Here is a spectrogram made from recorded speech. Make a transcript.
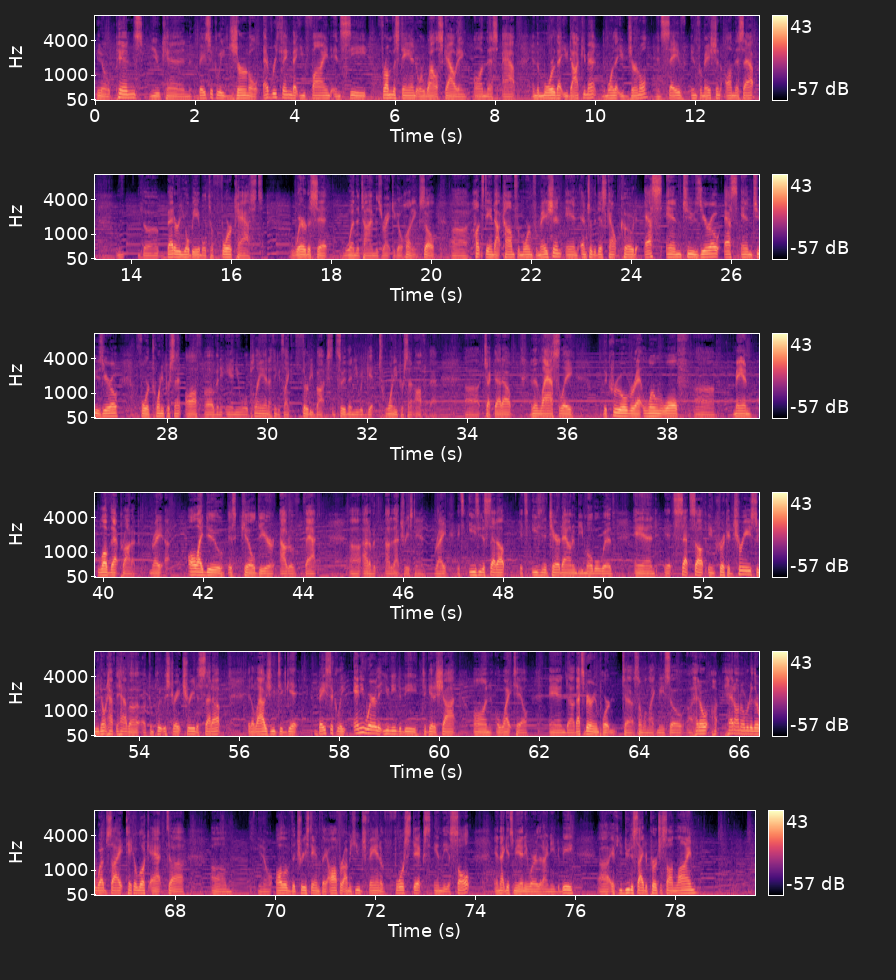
you know, pins. You can basically journal everything that you find and see from the stand or while scouting on this app. And the more that you document, the more that you journal and save information on this app, the better you'll be able to forecast where to sit when the time is right to go hunting. So, uh, huntstand.com for more information and enter the discount code SN20 SN20 for 20% off of an annual plan. I think it's like 30 bucks. And so then you would get 20% off of that. Uh, check that out. And then lastly, the crew over at Lone Wolf, uh, man, love that product, right? All I do is kill deer out of that. Uh, out of out of that tree stand, right? It's easy to set up, it's easy to tear down and be mobile with, and it sets up in crooked trees, so you don't have to have a, a completely straight tree to set up. It allows you to get basically anywhere that you need to be to get a shot on a whitetail. And uh, that's very important to someone like me. So uh, head, o- head on over to their website, take a look at uh, um, you know all of the tree stands they offer. I'm a huge fan of four sticks in the assault, and that gets me anywhere that I need to be. Uh, if you do decide to purchase online,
